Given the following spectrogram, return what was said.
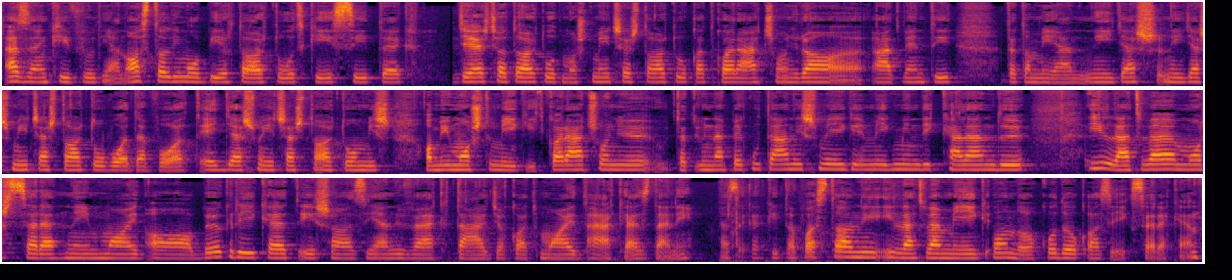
Ezen kívül ilyen asztali mobiltartót készítek, gyertyatartót, most mécses tartókat karácsonyra, adventi, tehát amilyen négyes, négyes mécses tartó volt, de volt egyes mécses tartóm is, ami most még így karácsony, tehát ünnepek után is még, még mindig kelendő, illetve most szeretném majd a bögréket és az ilyen üvegtárgyakat majd elkezdeni ezeket kitapasztalni, illetve még gondolkodok az ékszereken.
